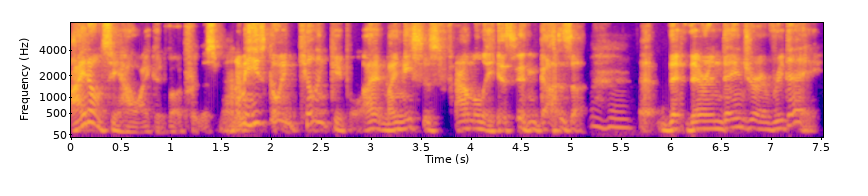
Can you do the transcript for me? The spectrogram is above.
I don't see how I could vote for this man. I mean, he's going killing people. I, my niece's family is in Gaza. Mm-hmm. Uh, they're in danger every day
